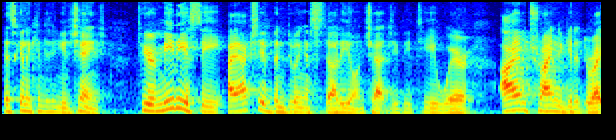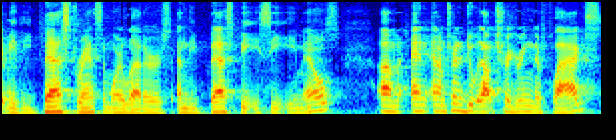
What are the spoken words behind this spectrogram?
it's going to continue to change. To your immediacy, I actually have been doing a study on ChatGPT where I am trying to get it to write me the best ransomware letters and the best BEC emails. Um, and, and I'm trying to do it without triggering their flags.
